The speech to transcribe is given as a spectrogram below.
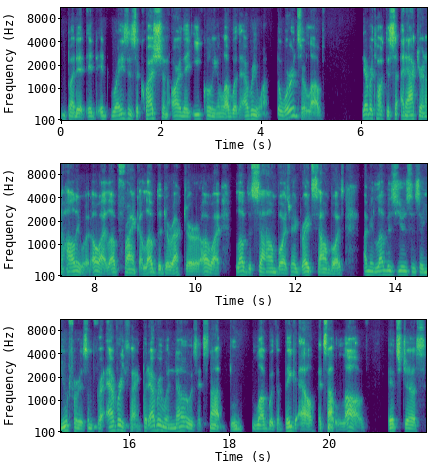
but it, it it raises a question: Are they equally in love with everyone? The words are love. You ever talk to an actor in Hollywood? Oh, I love Frank. I love the director. Oh, I love the sound boys. We had great sound boys. I mean, love is used as a euphemism for everything, but everyone knows it's not love with a big L. It's not love. It's just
